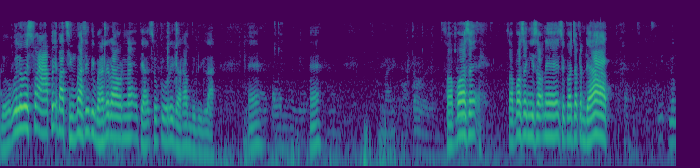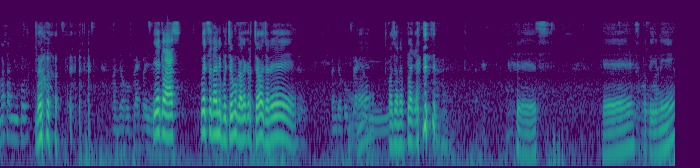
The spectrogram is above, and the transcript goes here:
Lho, kuwi wis apik ta Jimas iki timbane ra onek disyukuri alhamdulillah. Eh. Eh. Sapa sing sapa sing ngisokne Sukoco Kendat? Piye kelas? Kowe seneni bojomu gak oleh kerja jare. Eh, kancane plek. Yes. Oke, seperti ini.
